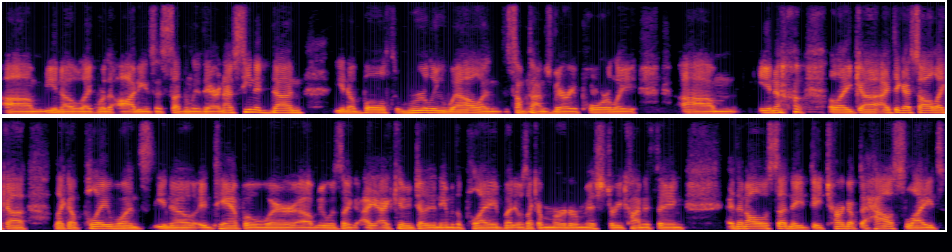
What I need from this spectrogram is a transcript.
Um, you know, like where the audience is suddenly there, and I've seen it done you know both really well and sometimes very poorly um you know like uh, i think i saw like a like a play once you know in tampa where um, it was like I, I can't even tell you the name of the play but it was like a murder mystery kind of thing. And then all of a sudden they, they turned up the house lights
